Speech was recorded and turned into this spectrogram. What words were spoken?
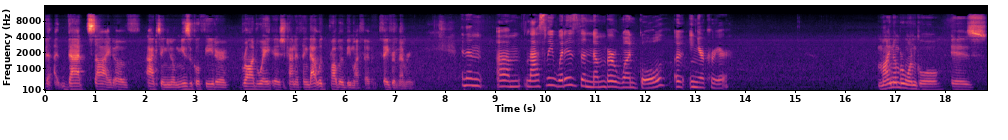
that that side of acting. You know, musical theater, Broadway ish kind of thing. That would probably be my favorite favorite memory. And then, um, lastly, what is the number one goal of, in your career? my number one goal is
